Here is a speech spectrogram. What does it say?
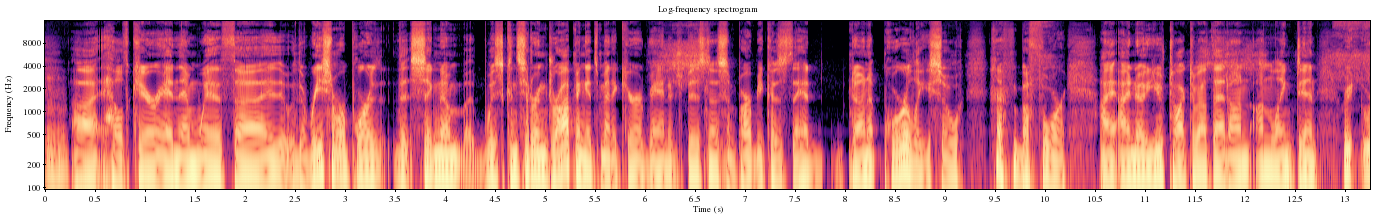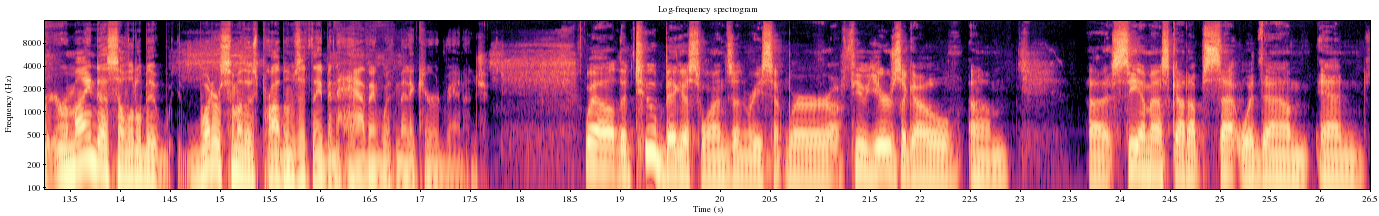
mm-hmm. uh, healthcare, and then with uh, the, the, recent report that Cigna was considering dropping its Medicare Advantage business, in part because they had done it poorly. So before, I, I know you've talked about that on on LinkedIn. Re- remind us a little bit. What are some of those problems that they've been having with Medicare Advantage? Well, the two biggest ones in recent were a few years ago. Um, uh, CMS got upset with them and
